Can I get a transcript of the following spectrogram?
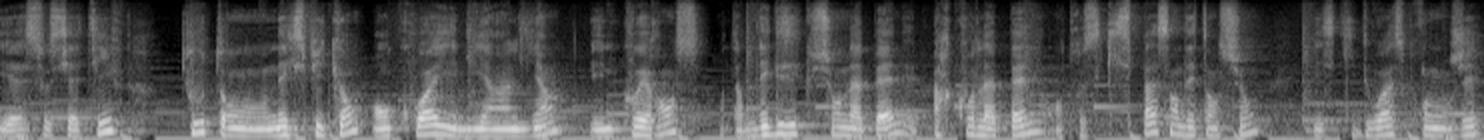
et associatifs, tout en expliquant en quoi il y a un lien et une cohérence en termes d'exécution de la peine et de parcours de la peine entre ce qui se passe en détention et ce qui doit se prolonger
